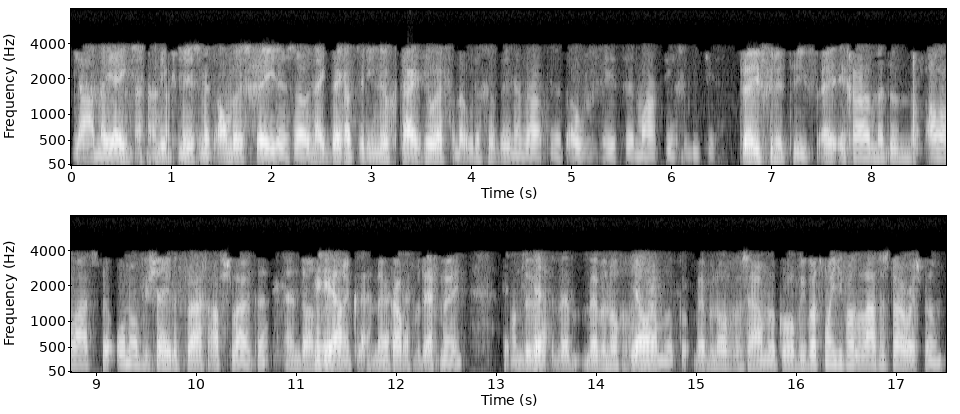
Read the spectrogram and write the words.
Ja, mee eens. Niks mis met andere steden en zo. Nee, ik denk dat we die nuchterheid heel even nodig hebben inderdaad in het oververhitte marketinggebiedje. Definitief. Hey, ik ga met een allerlaatste onofficiële vraag afsluiten. En dan, ja. dan, dan kappen we het echt mee. Want de, ja. we, we, hebben nog een gezamenlijke, we hebben nog een gezamenlijke hobby. Wat vond je van de laatste Star Wars film?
